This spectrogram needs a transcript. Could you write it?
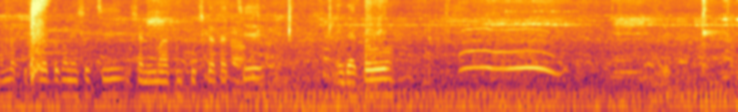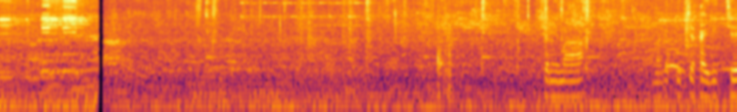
আমরা ফুচকার দোকানে এসেছি। ঈশানী মা এখন ফুচকা খাচ্ছে। এই দেখো। ঈশানী মা আমাকে ফুচকা খাই দিচ্ছে।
